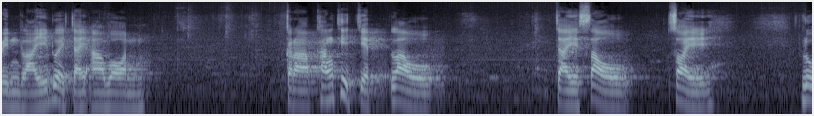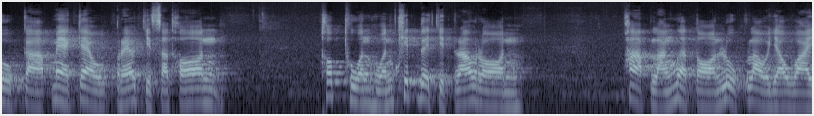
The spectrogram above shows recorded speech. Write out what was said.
รินไหลด้วยใจอาวรณ์กราบครั้งที่เจ็ดเล่า ใจเศร้าสร้อย ลูกกราบแม่แก้วแล้วจิตสะท้อน ทบทวนหวนคิดด้วยจิตร้าวรอน ภาพหลังเมื่อตอนลูกเล่าเยาว์วัย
